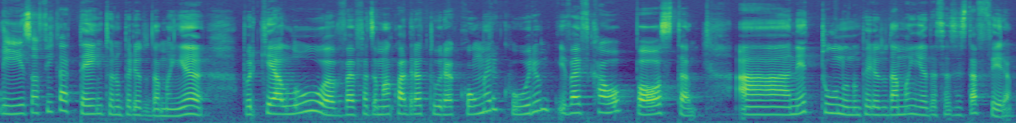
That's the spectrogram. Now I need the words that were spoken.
E só fica atento no período da manhã, porque a Lua vai fazer uma quadratura com Mercúrio e vai ficar oposta a Netuno no período da manhã dessa sexta-feira.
